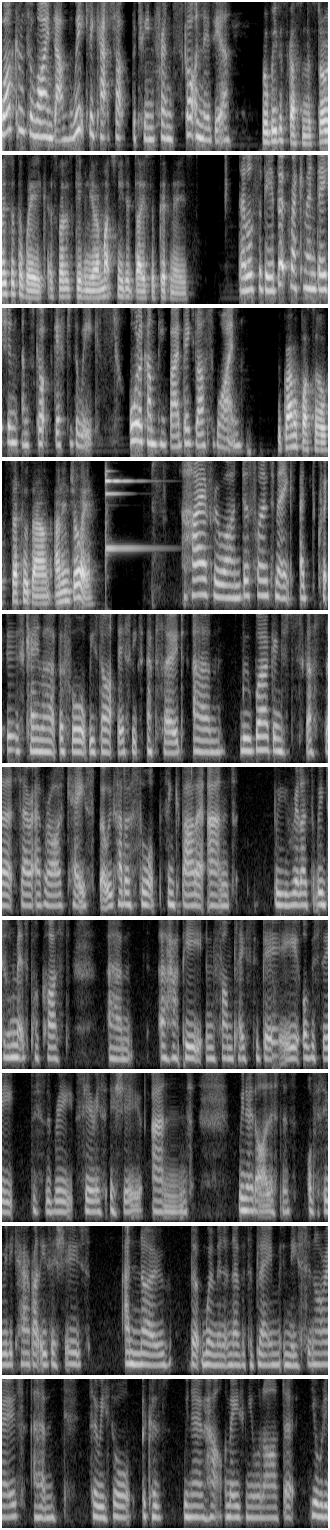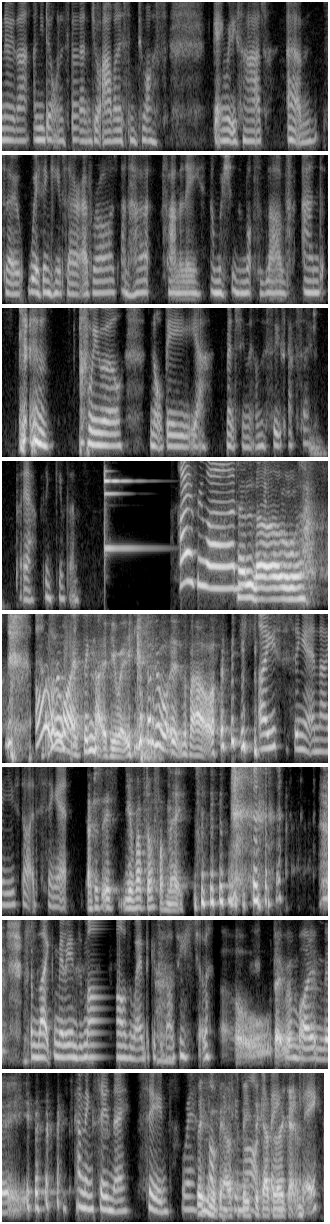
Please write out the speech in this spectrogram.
Welcome to Wine Down, the weekly catch up between friends Scott and Lydia. We'll be discussing the stories of the week as well as giving you a much needed dose of good news. There'll also be a book recommendation and Scott's gift of the week, all accompanied by a big glass of wine. So grab a bottle, settle down, and enjoy. Hi everyone, just wanted to make a quick disclaimer before we start this week's episode. Um, we were going to discuss the Sarah Everard case, but we've had a thought, think about it, and we realised that we just want to make this podcast um, a happy and fun place to be. Obviously, this is a really serious issue, and we know that our listeners obviously really care about these issues and know that women are never to blame in these scenarios. Um, so we thought because we know how amazing you all are that you already know that and you don't want to spend your hour listening to us getting really sad. Um, so we're thinking of Sarah Everard and her family and wishing them lots of love. And we will not be, yeah, mentioning it on this week's episode. But yeah, thinking of them. Hi everyone. Hello. Oh, I don't know why I sing that every week. I don't know what it's about. I used to sing it and now you started to sing it. I just it's you rubbed off on me. From like millions of miles away because we can't see each other. Oh, don't remind me. It's coming soon though. Soon. We're Soon we'll be able to be March, together again. basically.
